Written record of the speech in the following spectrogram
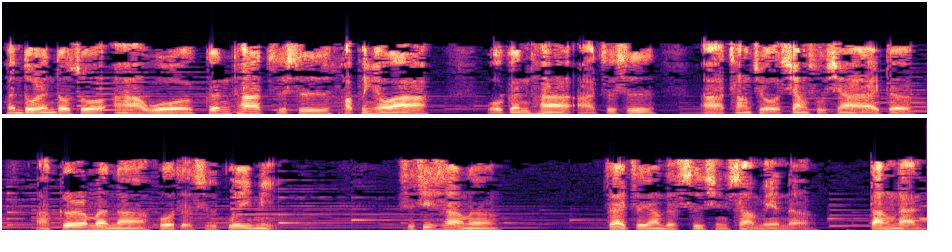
很多人都说啊，我跟他只是好朋友啊，我跟他啊只是啊长久相处下来的啊哥们啊，或者是闺蜜。实际上呢，在这样的事情上面呢，当然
